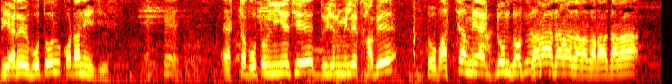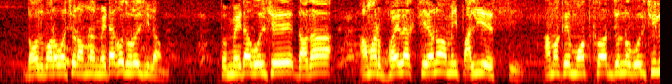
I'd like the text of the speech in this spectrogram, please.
বিয়ারের বোতল কটা নিয়েছিস? একটাই আছে। একটা বোতল নিয়েছে দুজন মিলে খাবে। তো বাচ্চা মেয়ে একদম দশ দাঁড়া দাঁড়া দাঁড়া দাঁড়া দাঁড়া। দশ, বারো বছর আমরা মেয়েটাকেও ধরেছিলাম। তো মেয়েটা বলছে, দাদা, আমার ভয় লাগছে জানো, আমি পালিয়ে এসেছি। আমাকে মদ খাওয়ার জন্য বলছিল,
